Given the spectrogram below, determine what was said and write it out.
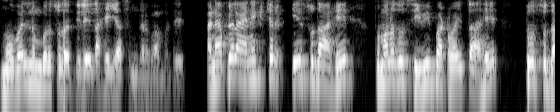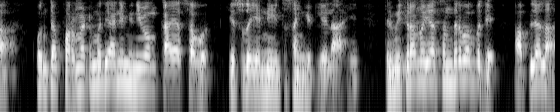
mobile number सुद्धा दिलेला आहे या संदर्भामध्ये. आणि आपल्याला अनेक्स्चर ए सुद्धा आहे. तुम्हाला जो सीव्ही पाठवायचा आहे तो सुद्धा कोणत्या फॉर्मॅटमध्ये आणि मिनिमम काय असावं हे सुद्धा यांनी इथं सांगितलेलं आहे. तर मित्रांनो या संदर्भामध्ये आपल्याला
